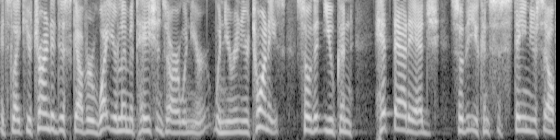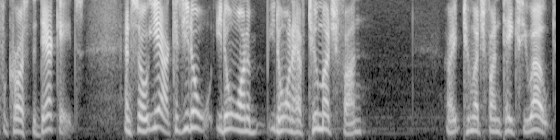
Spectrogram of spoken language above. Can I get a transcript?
It's like you're trying to discover what your limitations are when you're when you're in your 20s so that you can hit that edge so that you can sustain yourself across the decades. And so yeah, cuz you don't you don't want to you don't want to have too much fun. Right? Too much fun takes you out.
